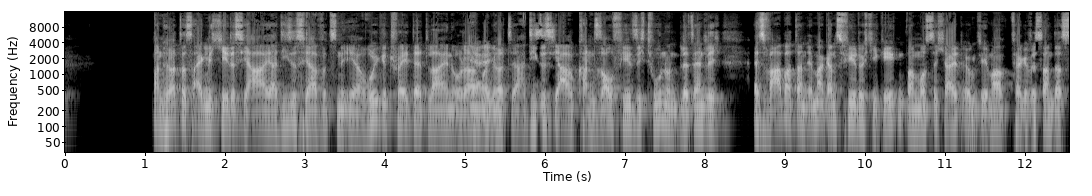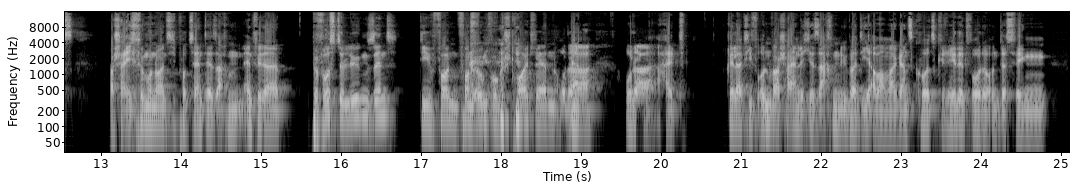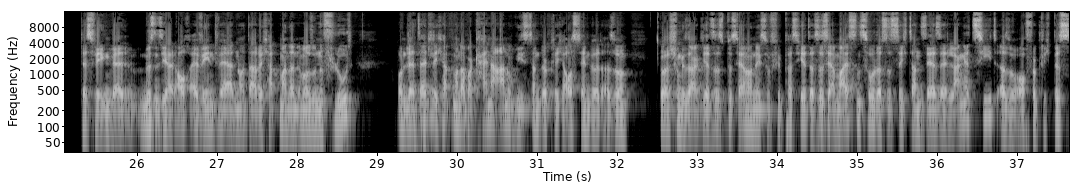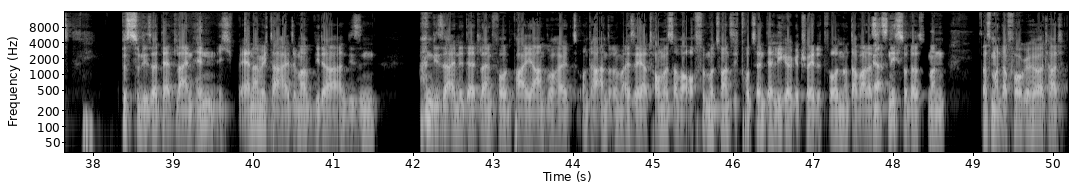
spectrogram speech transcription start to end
man hört das eigentlich jedes Jahr, ja, dieses Jahr wird es eine eher ruhige Trade-Deadline oder ja, man ja. hört, ja, dieses Jahr kann sau viel sich tun und letztendlich, es wabert dann immer ganz viel durch die Gegend. Man muss sich halt irgendwie immer vergewissern, dass wahrscheinlich 95 Prozent der Sachen entweder bewusste Lügen sind, die von, von irgendwo gestreut werden oder, ja. oder halt relativ unwahrscheinliche Sachen, über die aber mal ganz kurz geredet wurde und deswegen, deswegen müssen sie halt auch erwähnt werden und dadurch hat man dann immer so eine Flut. Und letztendlich hat man aber keine Ahnung, wie es dann wirklich aussehen wird. Also du hast schon gesagt, jetzt ist bisher noch nicht so viel passiert. Das ist ja meistens so, dass es sich dann sehr, sehr lange zieht, also auch wirklich bis, bis zu dieser Deadline hin. Ich erinnere mich da halt immer wieder an diesen, an diese eine Deadline vor ein paar Jahren, wo halt unter anderem Isaiah Thomas, aber auch 25 Prozent der Liga getradet wurden. Und da war das ja. jetzt nicht so, dass man, dass man davor gehört hat,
